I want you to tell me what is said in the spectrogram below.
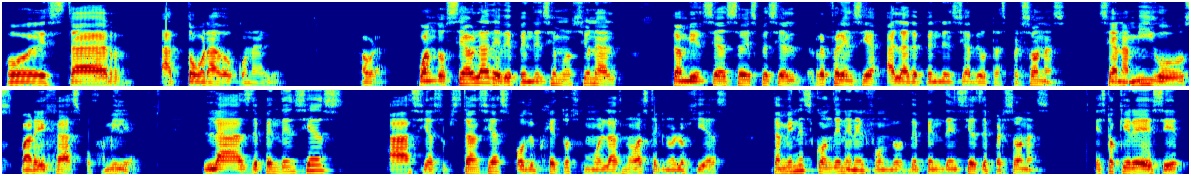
o estar atorado con alguien. Ahora, cuando se habla de dependencia emocional, también se hace especial referencia a la dependencia de otras personas, sean amigos, parejas o familia. Las dependencias hacia sustancias o de objetos como las nuevas tecnologías también esconden en el fondo dependencias de personas. Esto quiere decir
